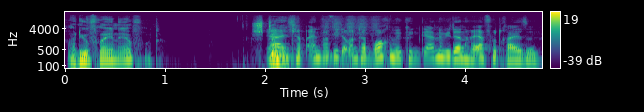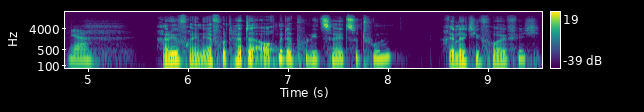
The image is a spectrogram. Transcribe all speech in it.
Radiofrei in Erfurt. Stimmt. Ja, ich habe einfach wieder unterbrochen. Wir können gerne wieder nach Erfurt reisen. Ja. Radiofrei in Erfurt hatte auch mit der Polizei zu tun, relativ häufig.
